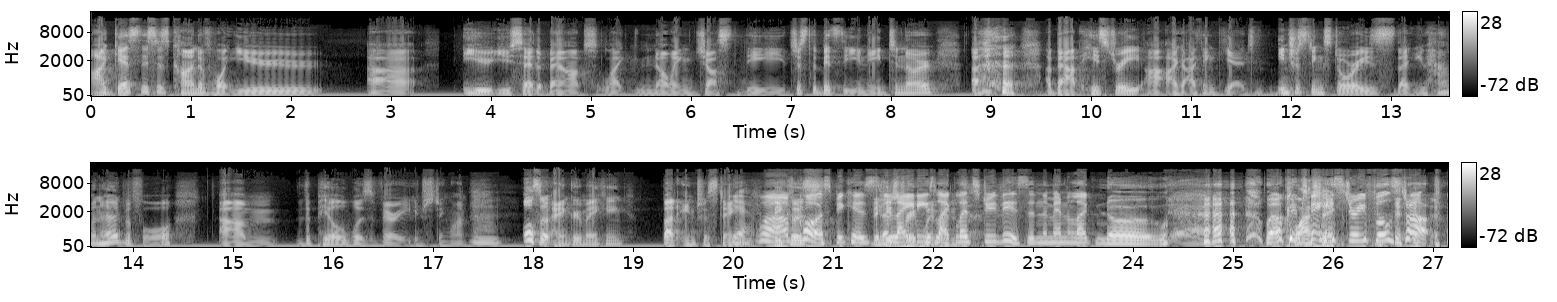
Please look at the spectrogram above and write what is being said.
I guess, this is kind of what you. Uh, you you said about like knowing just the just the bits that you need to know uh, about history. Uh, I, I think yeah, it's interesting stories that you haven't heard before. Um, the pill was a very interesting one. Also angry making, but interesting. Mm. yeah. Well, of course, because the the, lady's like, let's do this. And the men are like, no. Welcome Classic. to history, full stop.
